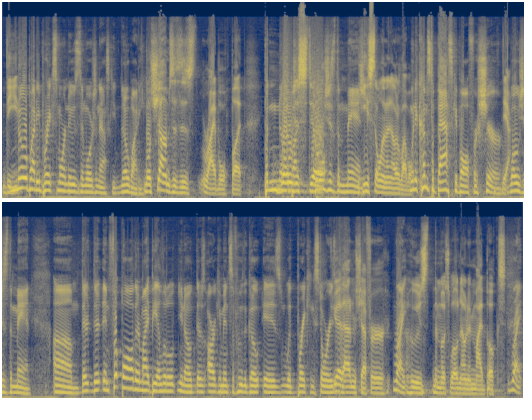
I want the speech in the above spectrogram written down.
the." Nobody breaks more news than Wojnarowski. Nobody. Well, Shams is his rival, but but no, Woj is still Woj is the man. He's still on another level. when it comes to basketball, for sure, Yeah. Woj is the man. Um, there, there, in football, there might be a little, you know, there's arguments of who the goat is with breaking stories. You have Adam Schefter, Right. Who's the most well known in my books, Right.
